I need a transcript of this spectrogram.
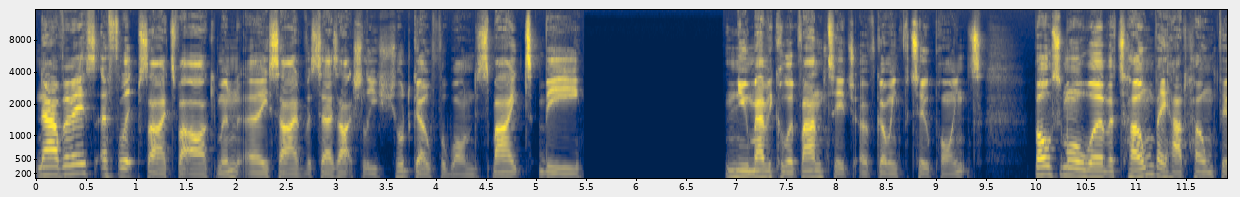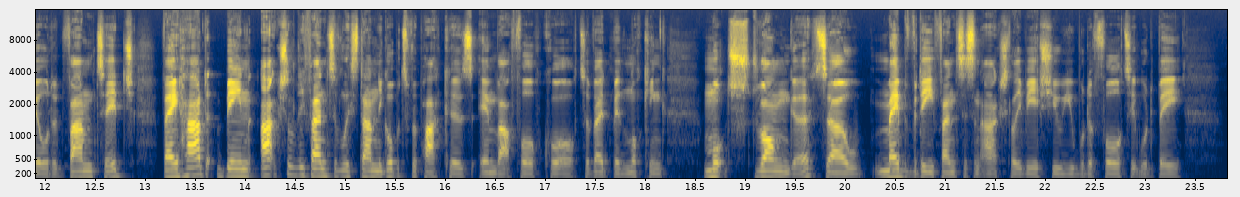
Now, there is a flip side to that argument, a side that says actually you should go for one, despite the numerical advantage of going for two points. Baltimore were at home, they had home field advantage. They had been actually defensively standing up to the Packers in that fourth quarter. They'd been looking much stronger. So maybe the defense isn't actually the issue you would have thought it would be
